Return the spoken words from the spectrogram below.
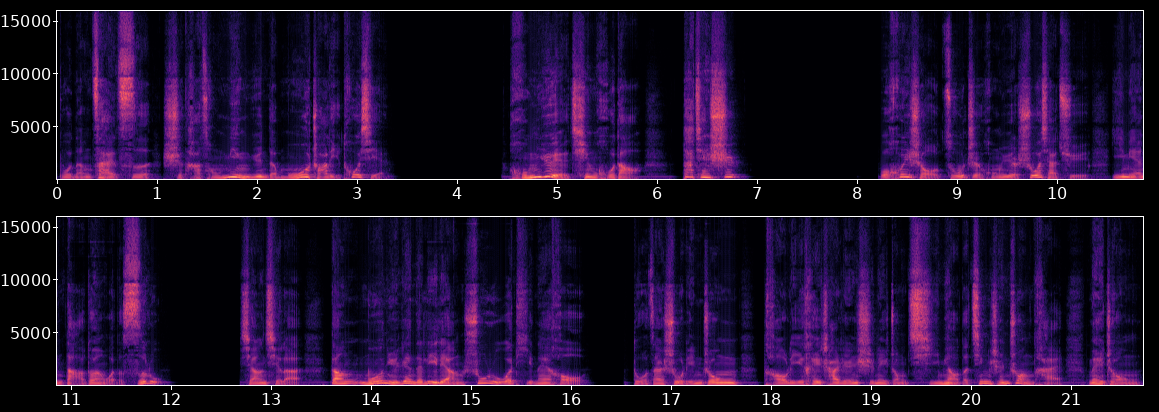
不能再次使她从命运的魔爪里脱险？红月轻呼道：“大剑师。”我挥手阻止红月说下去，以免打断我的思路。想起了当魔女刃的力量输入我体内后，躲在树林中逃离黑叉人时那种奇妙的精神状态，那种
